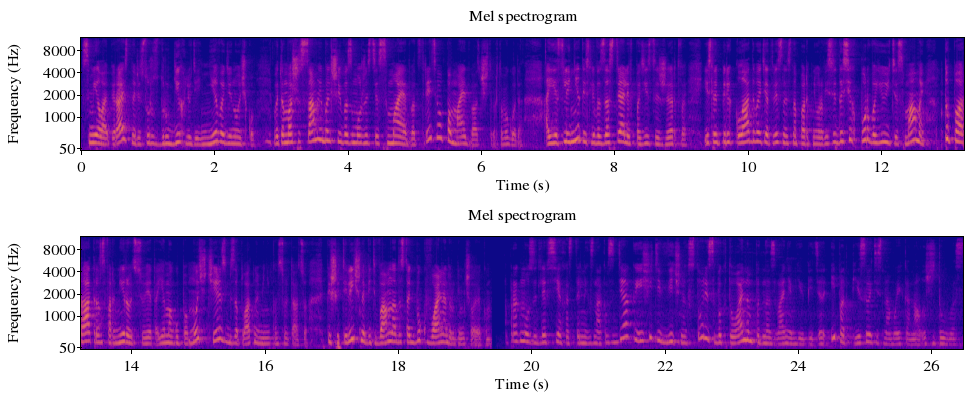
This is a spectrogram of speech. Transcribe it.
смело опираясь на ресурс других людей, не в одиночку. В этом ваши самые большие возможности с мая 23 по май 24 года. А если нет, если вы застряли в позиции жертвы, если перекладываете ответственность на партнеров, если до сих пор воюете с мамой, то пора трансформировать все это. Я могу помочь через безоплатную мини-консультацию. Пишите лично, ведь вам надо стать буквально другим человеком. А прогнозы для всех остальных знаков зодиака ищите в вечных сторис в актуальном под названием Юпитер и подписывайтесь на мой канал. Жду вас!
